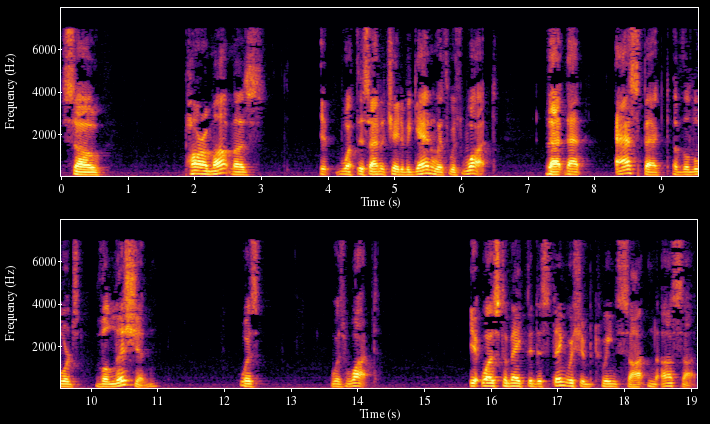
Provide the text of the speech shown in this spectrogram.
So, Paramatma's it, what this Anucheta began with was what? That that aspect of the Lord's volition was was what? It was to make the distinguishing between sat and asat,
